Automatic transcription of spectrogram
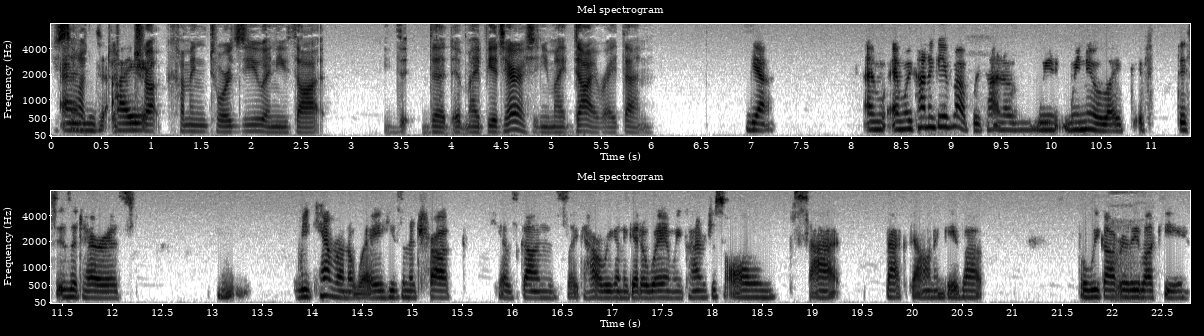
You saw and a, a I, truck coming towards you, and you thought th- that it might be a terrorist, and you might die right then. Yeah, and and we kind of gave up. We kind of we we knew like if this is a terrorist, we can't run away. He's in a truck. He has guns. Like how are we going to get away? And we kind of just all sat back down and gave up. But we got really lucky.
